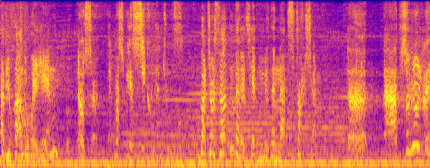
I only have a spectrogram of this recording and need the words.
Have you found a way in? No, sir. It must be a secret entrance. But you're certain that it's hidden within that structure? Uh, absolutely.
